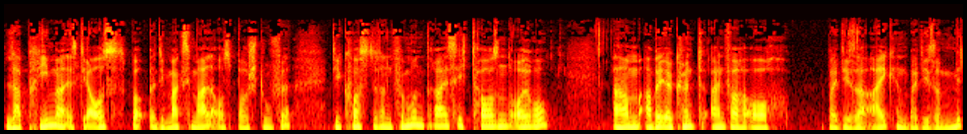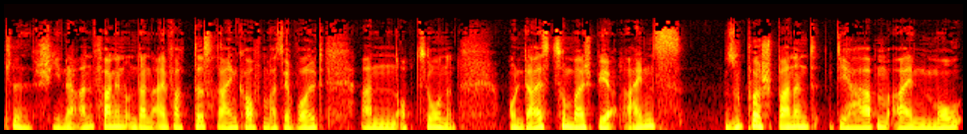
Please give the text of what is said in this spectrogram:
La Prima ist die, Ausbau, die Maximalausbaustufe. Die kostet dann 35.000 Euro. Ähm, aber ihr könnt einfach auch bei dieser Icon, bei dieser Mittelschiene anfangen und dann einfach das reinkaufen, was ihr wollt an Optionen. Und da ist zum Beispiel eins super spannend. Die haben ein, Mo,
